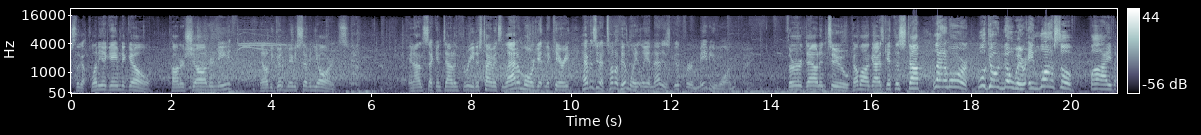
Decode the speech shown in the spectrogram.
Still got plenty of game to go. Connor Shaw underneath. That'll be good for maybe 7 yards. And on second down and three, this time it's Lattimore getting the carry. Haven't seen a ton of him lately, and that is good for maybe one. Third down and two. Come on, guys, get the stop. Lattimore will go nowhere. A loss of five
